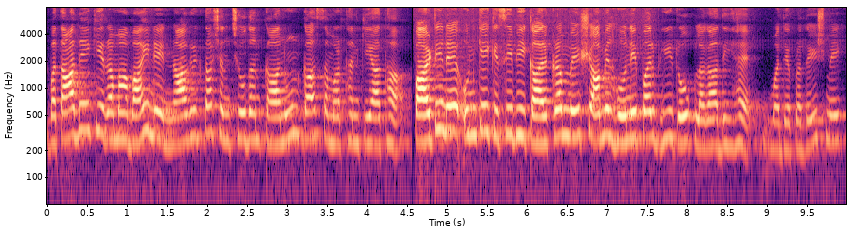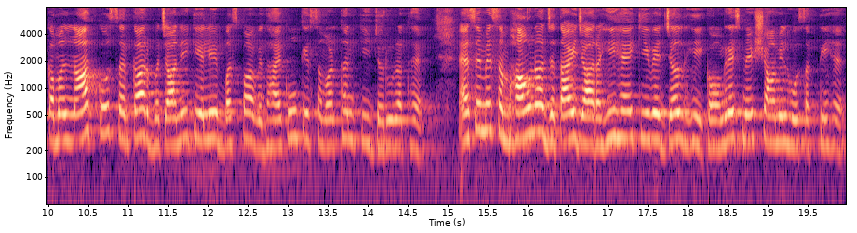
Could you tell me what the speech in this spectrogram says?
बता दें कि रमाबाई ने नागरिकता संशोधन कानून का समर्थन किया था। पार्टी ने उनके किसी भी कार्यक्रम में शामिल होने पर भी रोक लगा दी है। मध्य प्रदेश में कमलनाथ को सरकार बचाने के लिए बसपा विधायकों के समर्थन की ज़रूरत है। ऐसे में संभावना जताई जा रही है कि वे जल्द ही कांग्रेस में शामिल हो सकती हैं।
